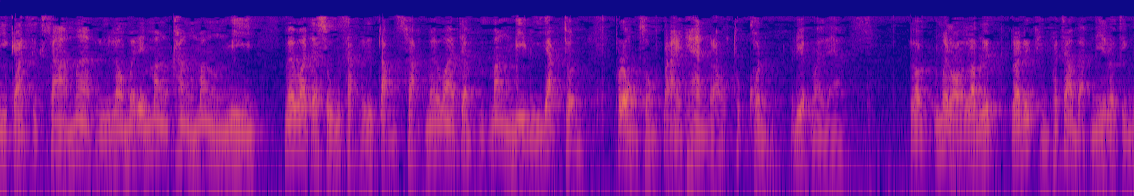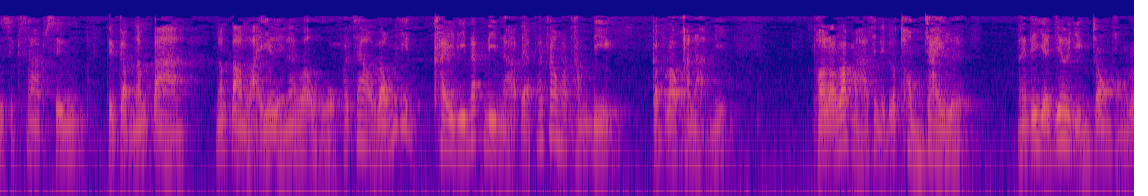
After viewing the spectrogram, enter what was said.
มีการศึกษามาก หรือเราไม่ได้มั่งคั่งมั่งมี ไม่ว่าจะสูงสักหรือต่ำสักไม่ว่าจะมั่งมีหรือยากจน พระองค์ทรงตายแทนเราทุกคนเรียบร้อยแล้ว เราเมื่อเราระลึกระลึกถึงพระเจ้าแบบนี้ เราจึงรู้สึกซาบซึ้งถึงกับน้ำตา น้ำตาไหลเลยนะว่าโอ้โหพระเจ้าเราไม่ใช่ใครดีนักดีหนา แต่พระเจ้ามาทำดีกับเราขนาดนี้ พอเรารับมหาสนิทเราถ่อมใจเลยนะที่อย่าเย่อหยิ่งจองของเรา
